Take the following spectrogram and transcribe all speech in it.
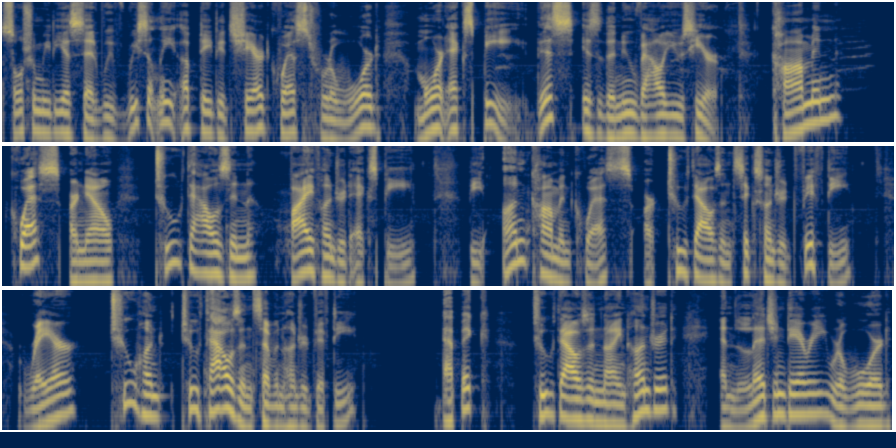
social media said we've recently updated shared quests to reward more XP. This is the new values here. Common quests are now 2500 XP. The uncommon quests are 2650. Rare 200 2750. Epic 2900 and legendary reward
